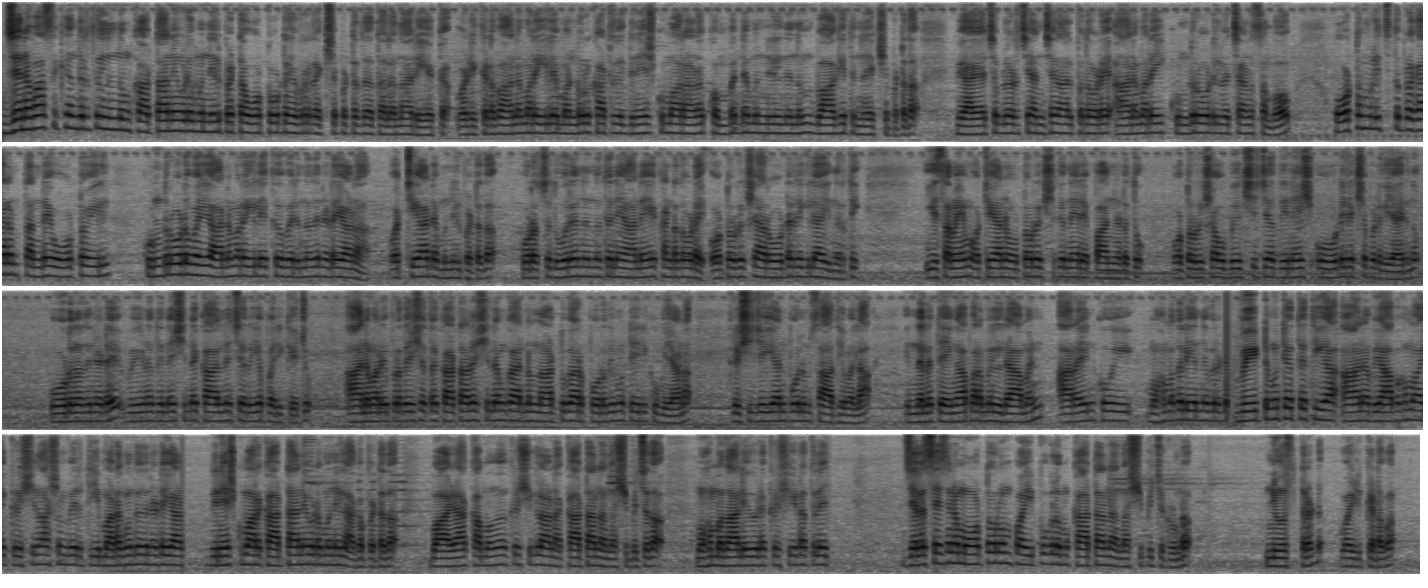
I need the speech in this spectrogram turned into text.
ജനവാസ കേന്ദ്രത്തിൽ നിന്നും കാട്ടാനയുടെ മുന്നിൽപ്പെട്ട ഓട്ടോ ഡ്രൈവർ രക്ഷപ്പെട്ടത് തലനാരിയേക്ക്. വഴിക്കടവ് ആനമറയിലെ മണ്ണൂർക്കാട്ടിൽ ദിനേശ് കുമാറാണ് കൊമ്പന്റെ മുന്നിൽ നിന്നും ഭാഗ്യത്തിന് രക്ഷപ്പെട്ടത്. വ്യാഴാഴ്ച പുലർച്ചെ അഞ്ച് നാൽപ്പതോടെ ആനമറയി കുണ്ടുറോഡിൽ വെച്ചാണ് സംഭവം. ഓട്ടം വിളിച്ചത് പ്രകാരം തന്റെ ഓട്ടോയിൽ കുണ്ടുറോഡ് വഴി ആനമറയിലേക്ക് വരുന്നതിനിടെയാണ് ഒറ്റയാന്റെ മുന്നിൽപ്പെട്ടത്. കുറച്ചു ദൂരെ നിന്ന് തന്നെ ആനയെ കണ്ടതോടെ ഓട്ടോറിക്ഷ റോഡരികിലായി നിർത്തി. ഈ സമയം ഒറ്റയാൻ ഓട്ടോറിക്ഷയ്ക്ക് നേരെ പാഞ്ഞെടുത്തു. ഓട്ടോറിക്ഷ ഉപേക്ഷിച്ച് ദിനേശ് ഓടി രക്ഷപ്പെടുകയായിരുന്നു. ഓടുന്നതിനിടെ വീണ് ദിനേശിന്റെ കാലിന് ചെറിയ പരിക്കേറ്റു. ആനമറി പ്രദേശത്ത് കാട്ടാനശീലം കാരണം നാട്ടുകാർ പൊറുതിമുട്ടിയിരിക്കുകയാണ്. കൃഷി ചെയ്യാൻ പോലും സാധ്യമല്ല. ഇന്നലെ തേങ്ങാപ്പറമ്പിൽ രാമൻ അറയൻകോയി മുഹമ്മദ് അലി എന്നിവരുടെ വീട്ടുമുറ്റത്തെത്തിയ ആന വ്യാപകമായി കൃഷിനാശം വരുത്തി മടങ്ങുന്നതിനിടെയാണ് ദിനേശ് കുമാർ കാട്ടാനയുടെ മുന്നിൽ അകപ്പെട്ടത്. വാഴ കമുങ്ങ് കൃഷികളാണ് കാട്ടാന നശിപ്പിച്ചത്. മുഹമ്മദ് അലിയുടെ കൃഷിയിടത്തിലെ ജലസേചന മോട്ടോറും പൈപ്പുകളും കാട്ടാന നശിപ്പിച്ചിട്ടുണ്ട്. News thread Vazhikkadavu.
